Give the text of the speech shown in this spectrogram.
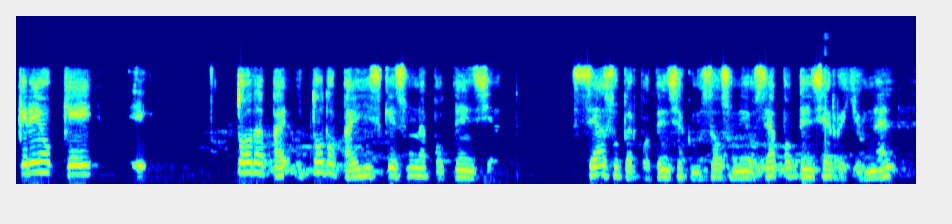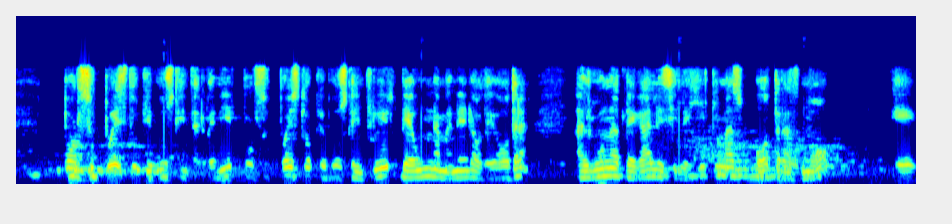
creo que eh, toda, todo país que es una potencia, sea superpotencia como Estados Unidos, sea potencia regional, por supuesto que busca intervenir, por supuesto que busca influir de una manera o de otra, algunas legales y legítimas, otras no. Eh,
